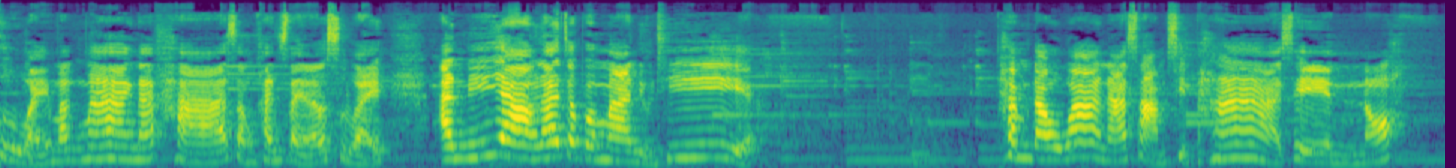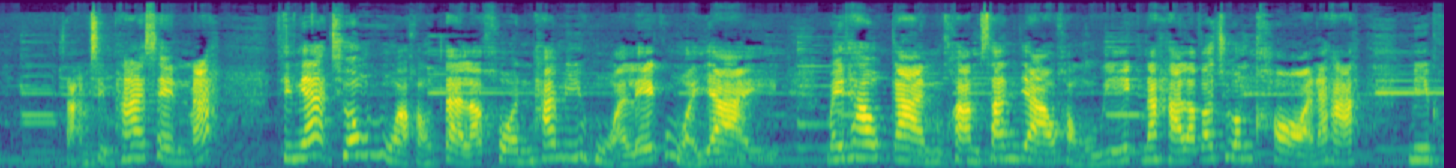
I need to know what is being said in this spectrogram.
สวยมากๆนะคะสำคัญใส่แล้วสวย อันนี้ยาวน่าจะประมาณอยู่ที่แพมเดาว่านะ 35 เซนเนาะ35 เซนไหม ทีเนี้ยช่วงหัวของแต่ละคนถ้ามีหัวเล็กหัวใหญ่ ไม่เท่ากันความสั้นยาวของวิกนะคะ แล้วก็ช่วงคอนะคะ มีผ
